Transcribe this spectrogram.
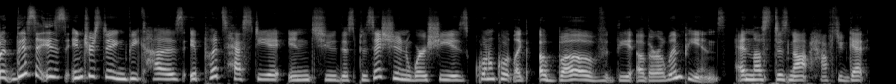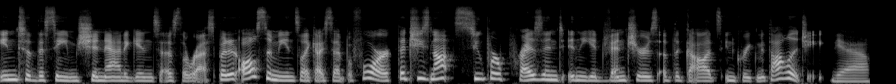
But this is interesting because it puts Hestia into this position where she is, quote unquote, like above the other Olympians and thus does not have to get into the same shenanigans as the rest. But it also means, like I said before, that she's not super present in the adventures of the gods in Greek mythology. Yeah.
